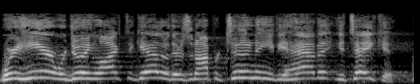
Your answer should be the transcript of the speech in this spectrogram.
We're here, we're doing life together. There's an opportunity. If you have it, you take it.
